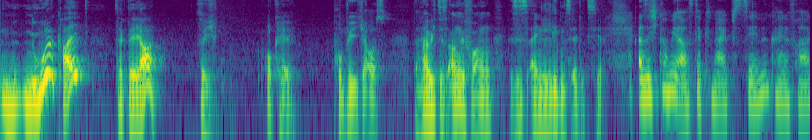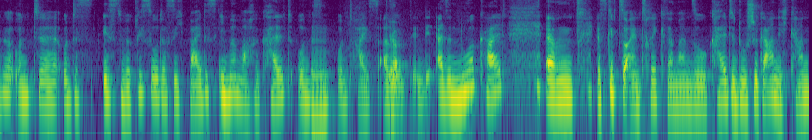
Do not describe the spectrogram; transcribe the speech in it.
nur kalt? Sagt er, ja. Sag ich, okay, probiere ich aus. Dann habe ich das angefangen. Das ist ein Lebenselixier. Also ich komme ja aus der Kneipszene, keine Frage. Und, äh, und es ist wirklich so, dass ich beides immer mache, kalt und, mhm. und heiß. Also, ja. also nur kalt. Ähm, es gibt so einen Trick, wenn man so kalte Dusche gar nicht kann,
